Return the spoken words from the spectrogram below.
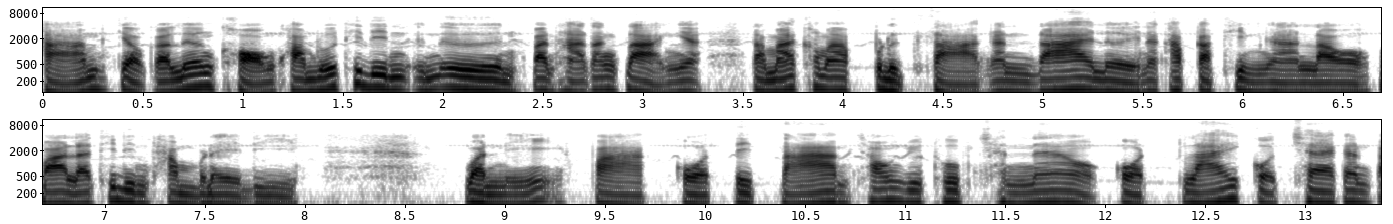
ถามเกี่ยวกับเรื่องของความรู้ที่ดินอื่น ๆ ปัญหาต่างๆเนี่ยสามารถเข้ามาปรึกษากันได้เลยนะครับ กับทีมงานเราบ้านและที่ดินทำเบรดี วันนี้ฝากกดติดตามช่อง YouTube Channel กดไลค์กดแชร์กันไป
